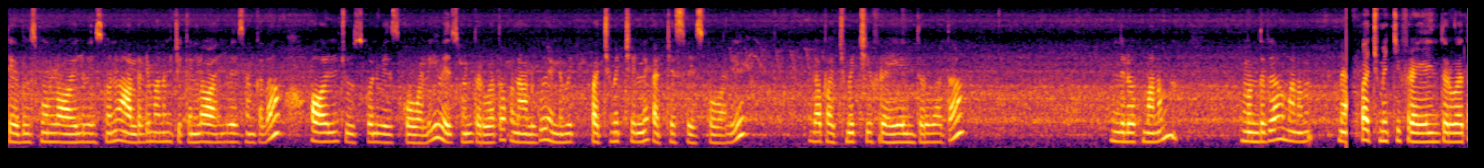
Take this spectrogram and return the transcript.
టేబుల్ స్పూన్ల ఆయిల్ వేసుకొని ఆల్రెడీ మనం చికెన్లో ఆయిల్ వేసాం కదా ఆయిల్ చూసుకొని వేసుకోవాలి. వేసుకున్న తర్వాత ఒక నాలుగు ఎండుమిర్చి పచ్చిమిర్చిల్ని కట్ చేసి వేసుకోవాలి. ఇలా పచ్చిమిర్చి ఫ్రై అయిన తర్వాత ఇందులోకి మనం ముందుగా మనం పచ్చిమిర్చి ఫ్రై అయిన తర్వాత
